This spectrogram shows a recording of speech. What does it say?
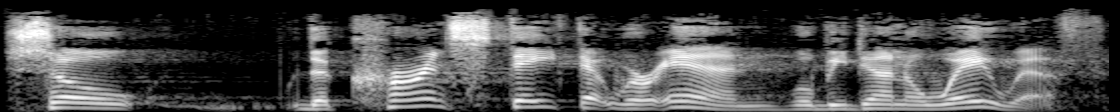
So the current state that we're in will be done away with.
